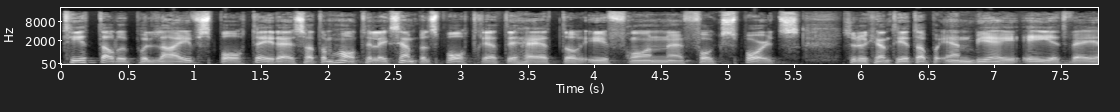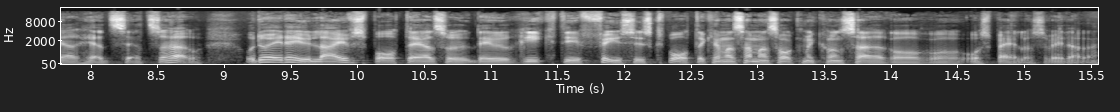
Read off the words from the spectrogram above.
tittar du på livesport i det så att de har till exempel sporträttigheter ifrån eh, Fox Sports. Så du kan titta på NBA i ett VR-headset så här. Och då är det ju livesport, det är alltså det är ju riktig fysisk sport. Det kan vara samma sak med konserter och, och spel och så vidare.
